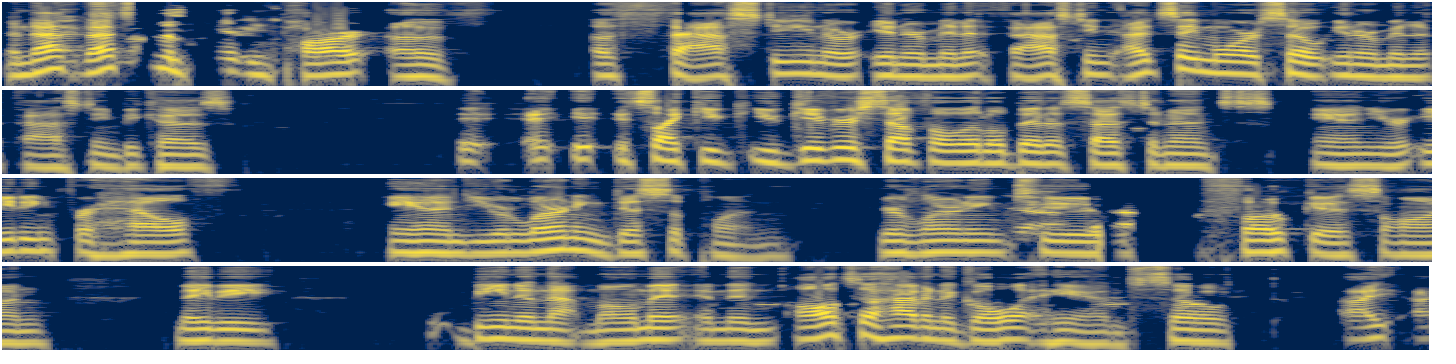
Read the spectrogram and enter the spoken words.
And that that's an important part of of fasting or intermittent fasting. I'd say more so intermittent fasting because it, it, it's like you, you give yourself a little bit of sustenance and you're eating for health and you're learning discipline. You're learning yeah. to focus on maybe being in that moment and then also having a goal at hand. So I, I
